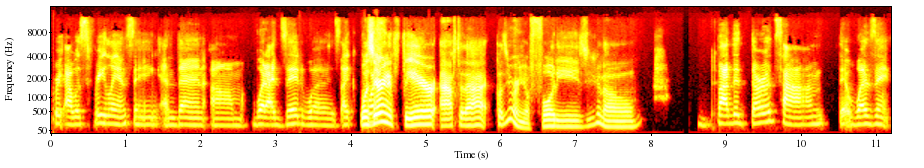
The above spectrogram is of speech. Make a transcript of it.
free, I was freelancing, and then um, what I did was like, was there any fear after that? Because you were in your forties, you know. By the third time, there wasn't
